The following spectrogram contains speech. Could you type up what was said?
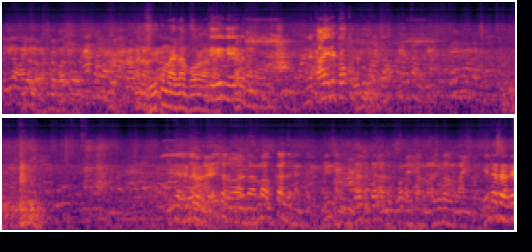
நீங்க வாங்கிக்கோங்க. இருக்குமா எல்லாம் போகலாம் இங்க இருங்க இருங்க இந்த காலையில டோக்கன் கொடுத்துட்டோம். சரி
